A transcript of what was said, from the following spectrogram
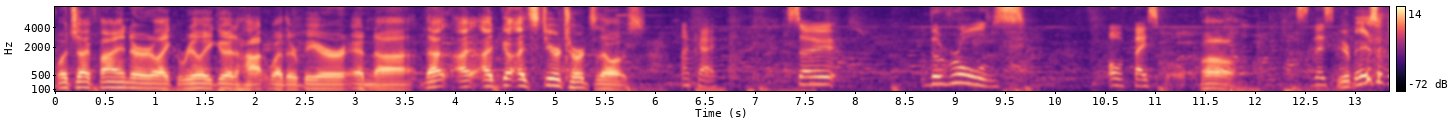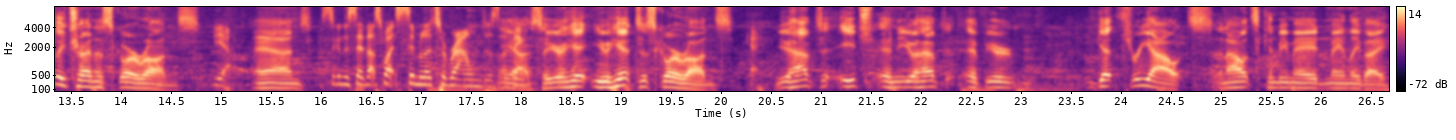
which I find are like really good hot weather beer. And uh, that I, I'd go, I'd steer towards those. Okay. So, the rules of baseball. Oh, So you're basically trying to score runs, yeah. and So going to say that's why it's similar to rounders. I yeah, think. so you're hit. You hit to score runs. Okay. You have to each, and you have to if you're get three outs, and outs can be made mainly by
